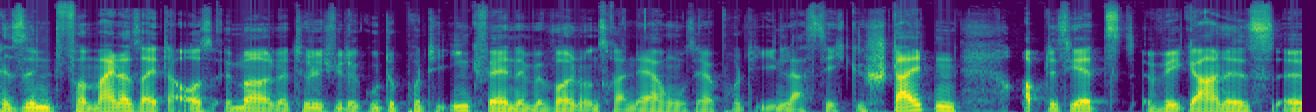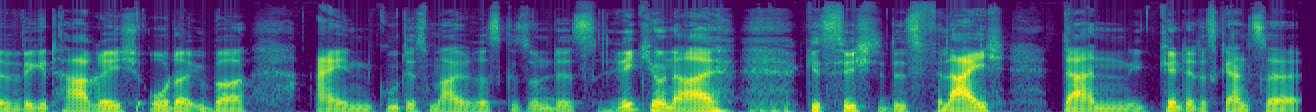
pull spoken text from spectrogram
sind von meiner Seite aus immer natürlich wieder gute Proteinquellen, denn wir wollen unsere Ernährung sehr proteinlastig gestalten. Ob das jetzt vegan ist, äh, vegetarisch oder über ein gutes, mageres, gesundes, regional gezüchtetes Fleisch, dann könnt ihr das Ganze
